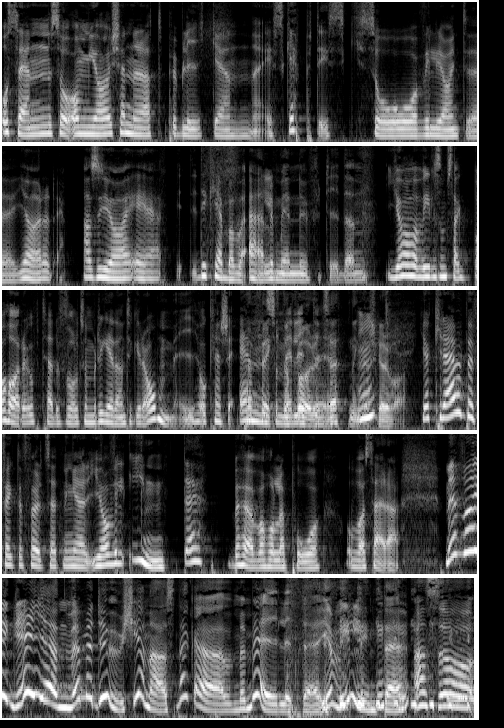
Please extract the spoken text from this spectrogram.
Och sen så om jag känner att publiken är skeptisk så vill jag inte göra det. Alltså jag är, det kan jag bara vara ärlig med nu för tiden. Jag vill som sagt bara uppträda för folk som redan tycker om mig och kanske en Perfekta som är lite... förutsättningar ska det vara. Jag kräver perfekta förutsättningar. Jag vill inte behöva hålla på och vara så här. Men vad är grejen? Vem är du? Tjena, snacka med mig lite. Jag vill inte. Alltså,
